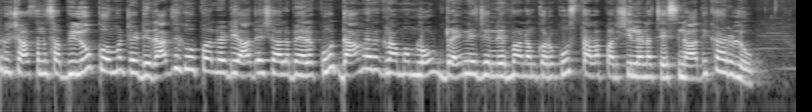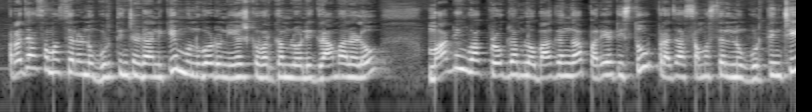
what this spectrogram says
మునుగోడు శాసనసభ్యులు కోమటిరెడ్డి రాజగోపాల్ రెడ్డి ఆదేశాల మేరకు దామెర గ్రామంలో డ్రైనేజీ నిర్మాణం కొరకు స్థల పరిశీలన చేసిన అధికారులు ప్రజా సమస్యలను గుర్తించడానికి మునుగోడు నియోజకవర్గంలోని గ్రామాలలో మార్నింగ్ వాక్ ప్రోగ్రాంలో భాగంగా పర్యటిస్తూ ప్రజా సమస్యలను గుర్తించి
